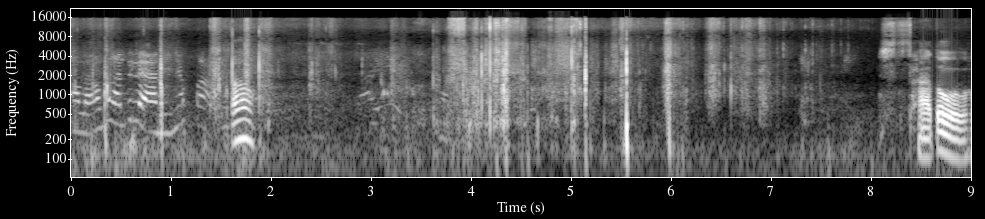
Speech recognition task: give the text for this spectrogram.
เอาแล้วมาที่แหละอันนี้เนี่ยฝากอ้าวหาโตบ่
